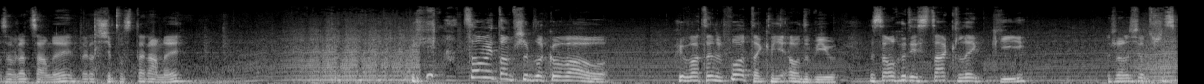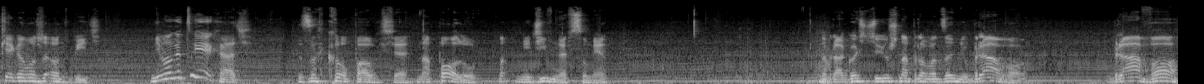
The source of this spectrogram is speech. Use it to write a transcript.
zawracamy. Teraz się postaramy. Co mnie tam przyblokowało? Chyba ten płotek mnie odbił. Ten samochód jest tak lekki, że on się od wszystkiego może odbić. Nie mogę tu jechać. Zakopał się na polu. No, nie dziwne w sumie. Dobra, gościu już na prowadzeniu. Brawo! Brawo!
